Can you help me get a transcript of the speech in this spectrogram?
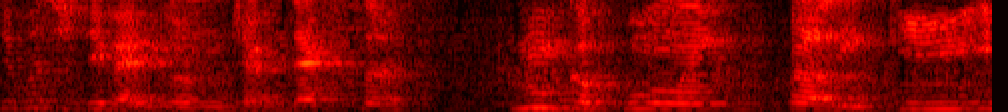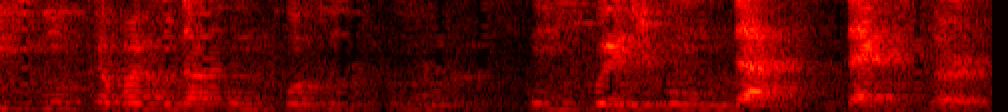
Se você estiver jogando Jack Dexter, nunca pulem para ali. Que isso nunca vai mudar como, fosse, como fez com Da- Dexter.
